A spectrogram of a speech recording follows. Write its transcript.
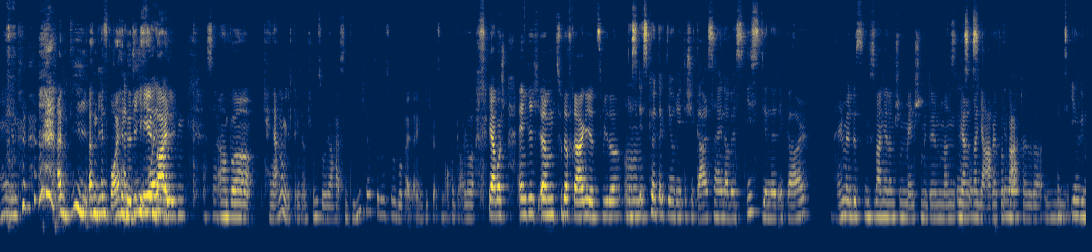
Nein, an die, an die Freunde, an die, die ehemaligen. Achso. Aber keine Ahnung, ich denke dann schon so, ja, hassen die mich jetzt oder so? Wobei eigentlich wäre es mir auch egal. Aber ja, aber eigentlich ähm, zu der Frage jetzt wieder. Es, Ähm, es könnte theoretisch egal sein, aber es ist dir nicht egal. Nein, meine, das, das waren ja dann schon Menschen, mit denen man So mehrere es. Jahre verbracht hat oder irgendwie. Und irgendwie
